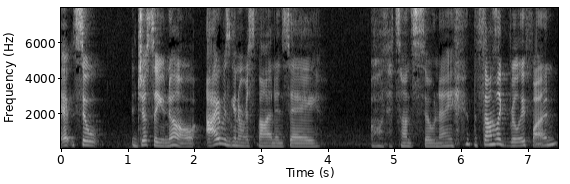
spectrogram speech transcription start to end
uh, so just so you know, I was going to respond and say, oh, that sounds so nice. That sounds like really fun.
